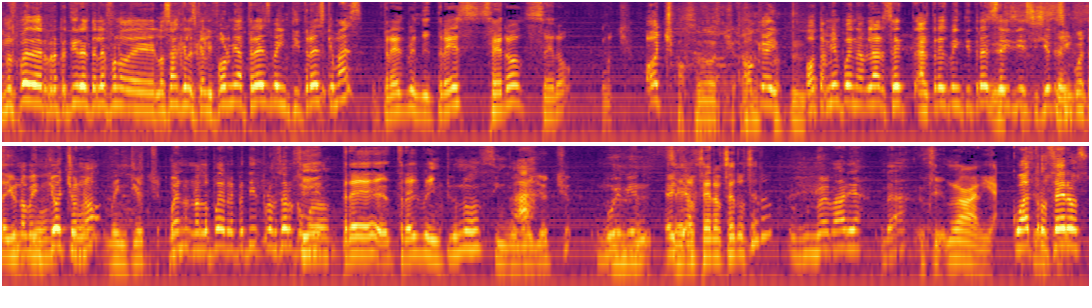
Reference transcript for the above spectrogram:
¿nos puede repetir el teléfono de Los Ángeles, California? 323, ¿qué más? 323 008. 8. 8. Ok, o también pueden hablar set al 323-617-5128, ¿no? 28. Bueno, ¿nos lo puede repetir, profesor? Sí, Como 3, 321 58. muy bien. Ella- 0, 0, 0, nueva área, ¿verdad? Sí, no haría. Cuatro ceros.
